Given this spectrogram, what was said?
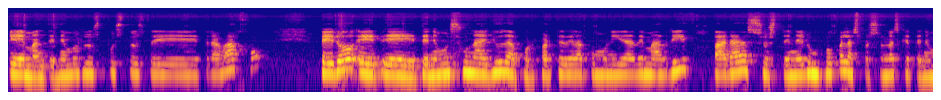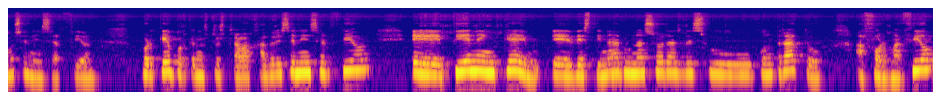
eh, mantenemos los puestos de trabajo, pero tenemos una ayuda por parte de la Comunidad de Madrid para sostener un poco a las personas que tenemos en inserción. ¿Por qué? Porque nuestros trabajadores en inserción tienen que destinar unas horas de su contrato a formación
